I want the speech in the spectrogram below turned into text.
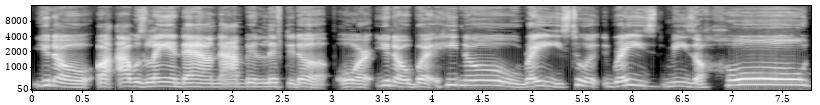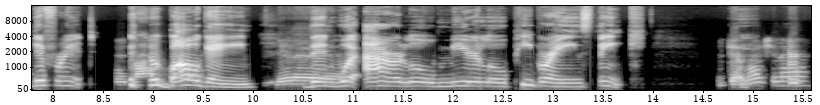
you know, uh, I was laying down, now I've been lifted up, or you know, but he know raised to it. Raised means a whole different ball game Yeah. than what our little mere little pea brains think. Don't you know?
